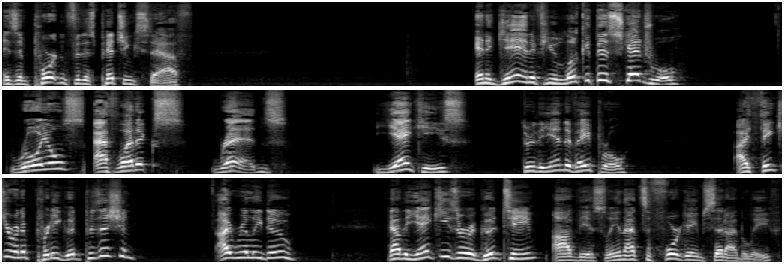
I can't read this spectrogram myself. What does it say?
is important for this pitching staff. And again, if you look at this schedule, Royals, Athletics, Reds, Yankees through the end of April, I think you're in a pretty good position I really do. Now, the Yankees are a good team, obviously, and that's a four game set, I believe.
